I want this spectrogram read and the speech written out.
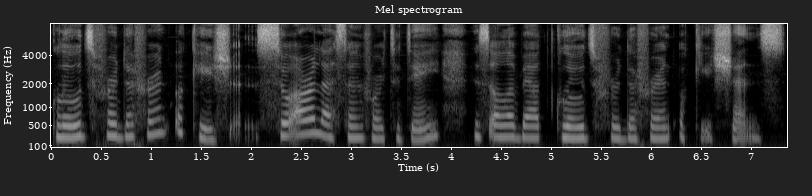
clothes for different occasions. So our lesson for today is all about clothes for different occasions.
